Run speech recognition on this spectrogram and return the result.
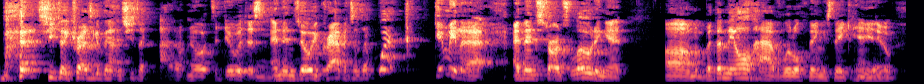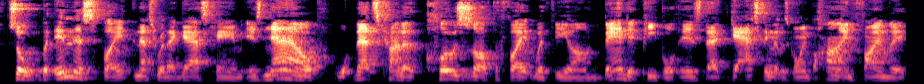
But she like tries to get the gun, and she's like, I don't know what to do with this. Mhm. And then Zoe Kravitz is like, What? Give me that, and then starts loading it. Um, but then they all have little things they can Yeah. do. So, but in this fight, and that's where that gas came, is now that's kind of closes off the fight with the um, bandit people. Is that gas thing that was going behind finally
